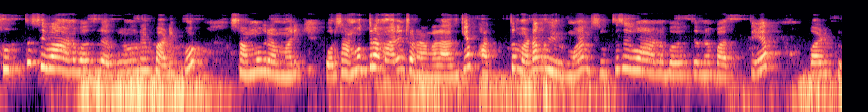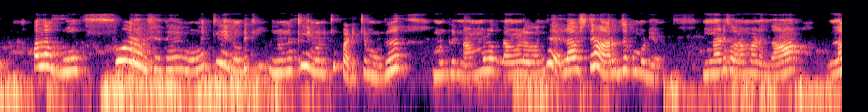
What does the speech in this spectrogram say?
சுத்த சிவ அனுபவத்தில் இருக்கிறவங்களுடைய படிப்பும் சமுத்திரம் மாதிரி. ஒரு சமுத்திரம் மாதிரின்னு சொல்கிறாங்கல்ல அதுக்கே பத்து மடங்கு இருக்குமா? அந்த சுத்த சிவ அனுபவத்தின பற்றிய படிப்பு. அதில் ஒவ்வொரு விஷயத்தையும் நுணுக்கி நுணுக்கி நுணுக்கி நுணுக்கி படிக்கும் போது நம்மளுக்கு நம்மளுக்கு நம்மளை வந்து எல்லா விஷயத்தையும் அறிஞ்சிக்க முடியும். முன்னாடி சொன்ன மாதிரி தான் நல்லா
